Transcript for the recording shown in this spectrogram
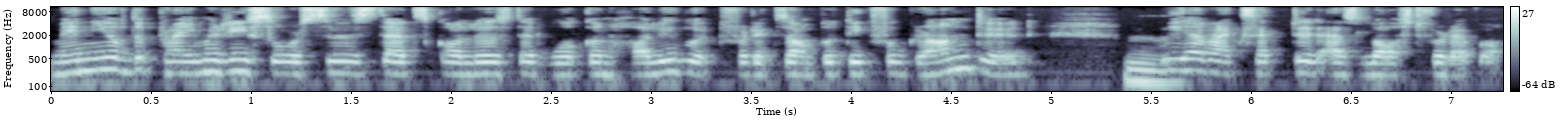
Many of the primary sources that scholars that work on Hollywood, for example, take for granted, Hmm. we have accepted as lost forever.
